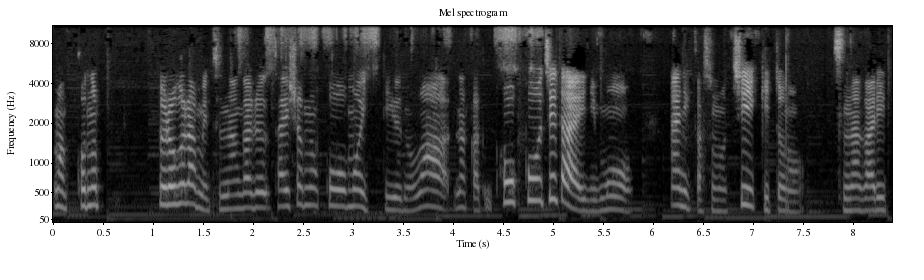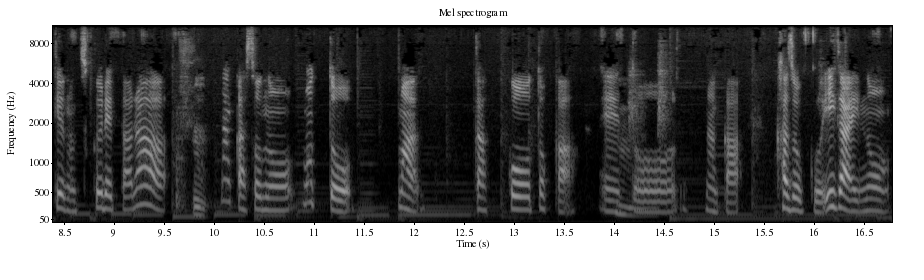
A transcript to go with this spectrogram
まあ、このプログラムにつながる最初のこう思いっていうのは、なんか高校時代にも何かその地域とのつながりっていうのを作れたら、うん。なんかそのもっと、まあ、学校とか、えっ、と、なんか家族以外の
